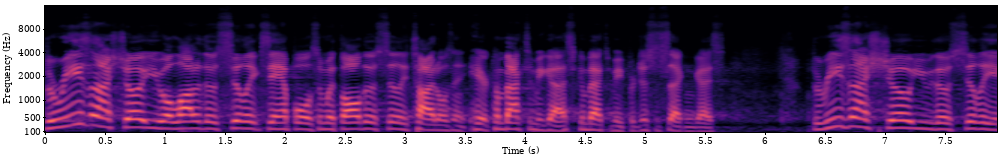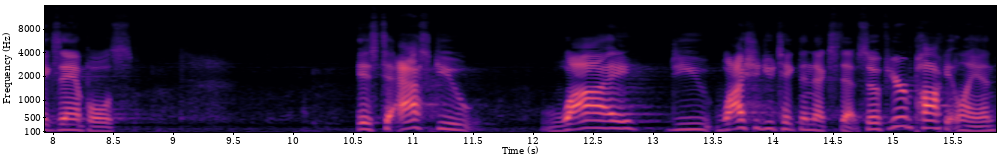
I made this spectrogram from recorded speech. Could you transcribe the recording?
the reason I show you a lot of those silly examples and with all those silly titles, and here, come back to me, guys. Come back to me for just a second, guys. The reason I show you those silly examples is to ask you why do you why should you take the next step? So if you're in pocket land,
